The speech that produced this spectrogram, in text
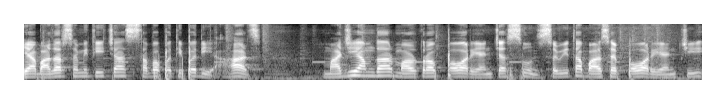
या बाजार समितीच्या सभापतीपदी आज माजी आमदार मारुतराव पवार यांच्या सून सविता बाळासाहेब पवार यांची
